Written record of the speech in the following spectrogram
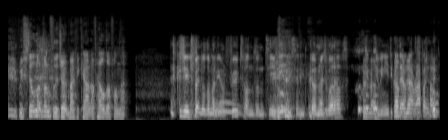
we've still not gone for the joint bank account I've held off on that Because you'd spend all the money on futons, on TVs, and God knows what else. Do we need to go down that rabbit hole?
